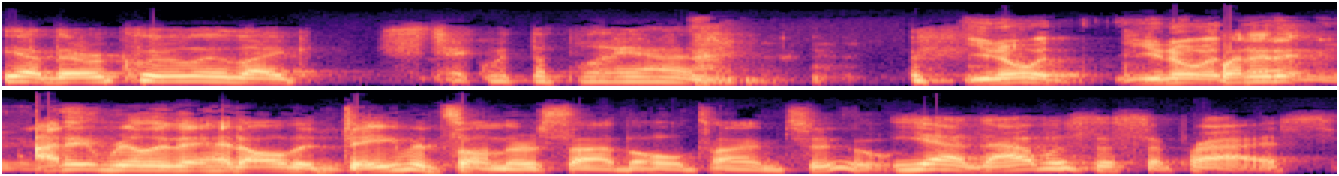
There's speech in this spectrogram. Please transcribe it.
Yeah, they were clearly like, stick with the plan. You know what? You know what But I didn't, means. I didn't really. They had all the Davids on their side the whole time too. yeah, that was the surprise.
